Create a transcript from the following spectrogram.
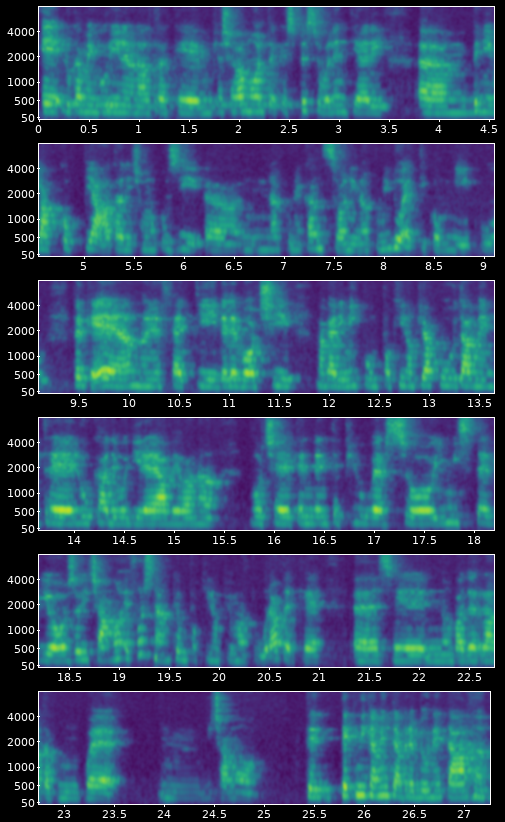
E Luca Megurina è un'altra che mi piaceva molto e che spesso e volentieri ehm, veniva accoppiata, diciamo così, eh, in alcune canzoni, in alcuni duetti con Miku, perché hanno in effetti delle voci, magari Miku un pochino più acuta, mentre Luca, devo dire, aveva una voce tendente più verso il misterioso, diciamo, e forse anche un pochino più matura, perché eh, se non vado errata comunque, mh, diciamo, te- tecnicamente avrebbe un'età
